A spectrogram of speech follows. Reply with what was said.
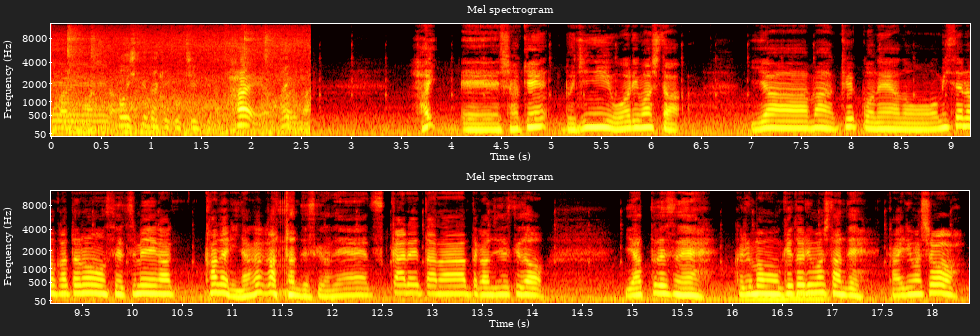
えー、公式だけご注意ください。はい、わかりました。はい、えー、車検無事に終わりました。いやー、まあ結構ね、あの、お店の方の説明がかなり長かったんですけどね、疲れたなーって感じですけど、やっとですね、車も受け取りましたんで、帰りましょう。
